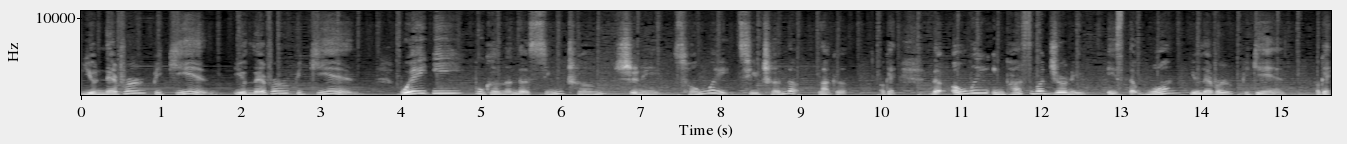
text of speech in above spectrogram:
you never begin, you never begin. 唯一不可能的行程是你从未启程的那个。Okay, the only impossible journey is the one you never begin. OK，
